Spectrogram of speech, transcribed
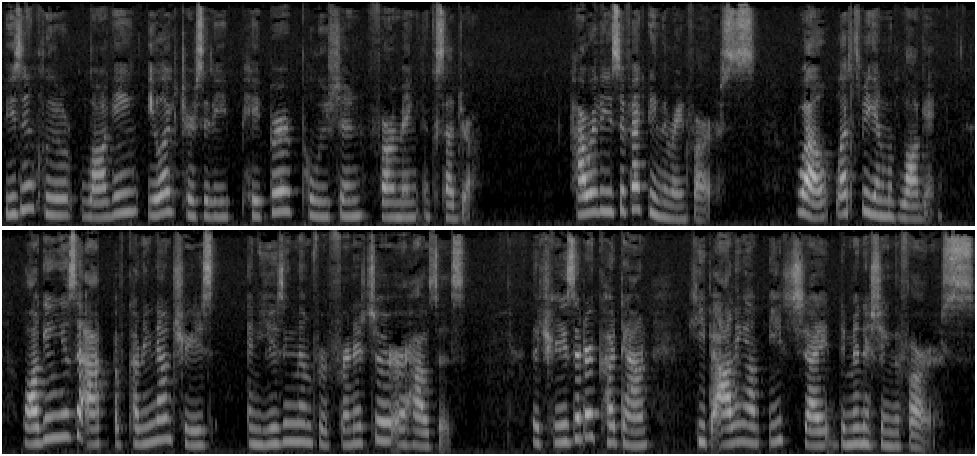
These include logging, electricity, paper, pollution, farming, etc. How are these affecting the rainforests? Well, let's begin with logging. Logging is the act of cutting down trees and using them for furniture or houses. The trees that are cut down keep adding up each day, diminishing the forests.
